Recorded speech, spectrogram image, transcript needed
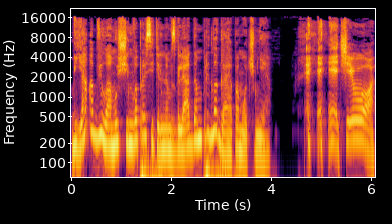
Я обвела мужчин вопросительным взглядом, предлагая помочь мне. «Хе-хе-хе, чего?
